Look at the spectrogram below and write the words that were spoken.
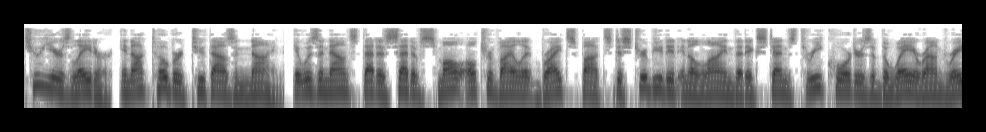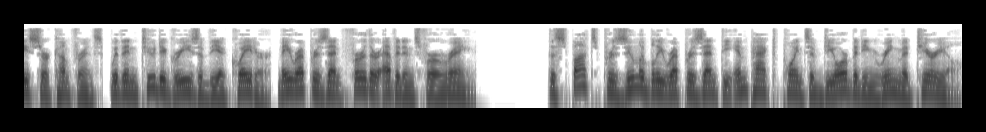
Two years later, in October 2009, it was announced that a set of small ultraviolet bright spots distributed in a line that extends three-quarters of the way around Rhea's circumference, within 2 degrees of the equator, may represent further evidence for a ring. The spots presumably represent the impact points of deorbiting ring material.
